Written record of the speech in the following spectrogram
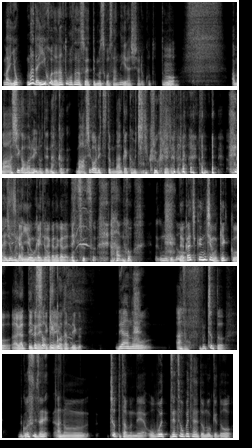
まあよまだいい方だなと思ったのはそうやって息子さんがいらっしゃることと、うまあ足が悪いのでなんかまあ足が悪いっつっても何回かうちに来るくらいだから 大丈1時間に4回ってなかなかだね。そうそう。あの思うけど。中地くんちも結構上がっていかないとそいうけない。よ。結構上がっていく。であのあの ちょっとごめんなさいあのちょっと多分ね覚え全然覚えてないと思うけど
